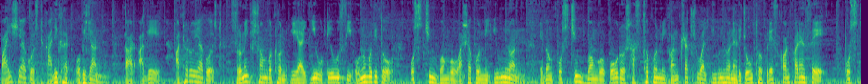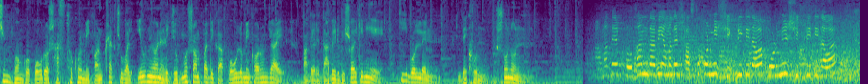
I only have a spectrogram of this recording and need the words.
বাইশে আগস্ট কালীঘাট অভিযান। তার আগে আঠারোই আগস্ট শ্রমিক সংগঠন এআইইউটিউসি অনুমোদিত পশ্চিমবঙ্গ আশাকর্মী ইউনিয়ন এবং পশ্চিমবঙ্গ পৌর স্বাস্থ্যকর্মী কন্ট্রাকচুয়াল ইউনিয়নের যৌথ প্রেস কনফারেন্সে পশ্চিমবঙ্গ পৌর স্বাস্থ্যকর্মী কন্ট্রাকচুয়াল ইউনিয়নের যুগ্ম সম্পাদিকা পৌলমী করঞ্জায় তাদের দাবির বিষয়টি নিয়ে কি বললেন? দেখুন, শুনুন। আমাদের প্রধান দাবি আমাদের স্বাস্থ্যকর্মীর স্বীকৃতি দেওয়া কর্মীর স্বীকৃতি দেওয়া।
